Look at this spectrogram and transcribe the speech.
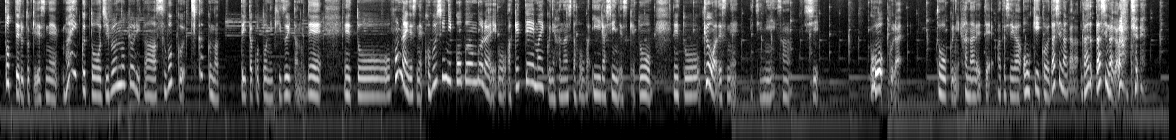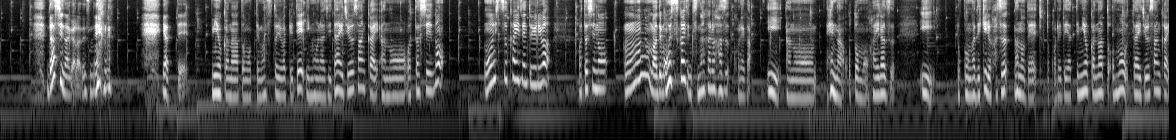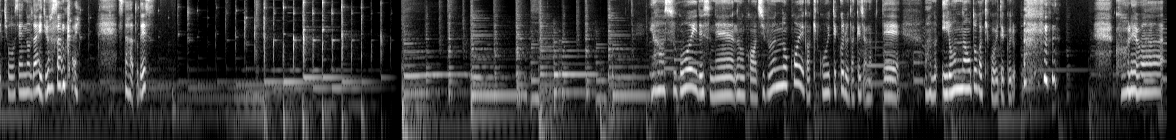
撮ってる時ですねマイクと自分の距離がすごく近くなっていたことに気づいたので、えーと、本来ですね拳2個分ぐらいを開けてマイクに離した方がいいらしいんですけど、えーと、今日はですね12345ぐらい遠くに離れて私が大きい声を出しながら出しながらって 出しながらですね やってみようかなと思ってます。というわけでリモラジ第13回あの私の音質改善というよりは私のうんまあでも音質改善につながるはずこれがいいあの変な音も入らずいい録音ができるはずなのでちょっとこれでやってみようかなと思う第13回挑戦の第13回スタートです。すごいですね。なんか自分の声が聞こえてくるだけじゃなくてあのいろんな音が聞こえてくる。これは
